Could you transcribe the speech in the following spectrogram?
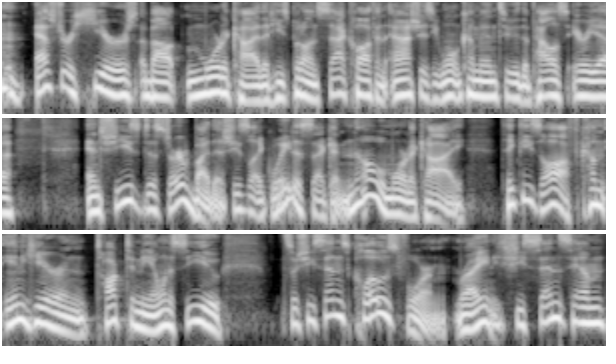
Esther hears about Mordecai that he's put on sackcloth and ashes. He won't come into the palace area. And she's disturbed by this. She's like, wait a second. No, Mordecai, take these off. Come in here and talk to me. I want to see you. So she sends clothes for him, right? She sends him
